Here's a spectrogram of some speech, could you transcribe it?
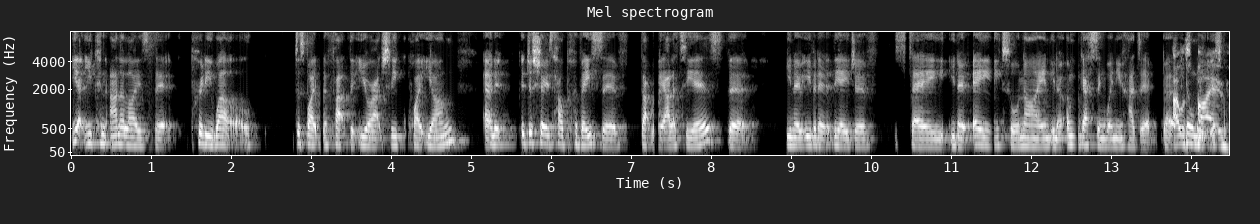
yet you can analyze it pretty well, despite the fact that you're actually quite young. And it, it just shows how pervasive that reality is that you know, even at the age of say, you know, eight or nine, you know, I'm guessing when you had it, but I was five,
